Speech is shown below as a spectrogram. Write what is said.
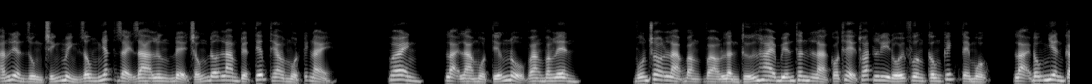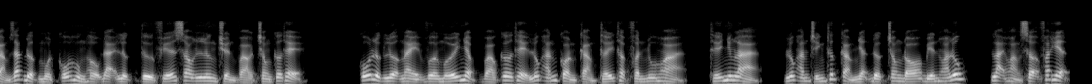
hắn liền dùng chính mình rông nhất dày ra lưng để chống đỡ Lam Tuyệt tiếp theo một kích này. Với anh, lại là một tiếng nổ vang vang lên. Vốn cho là bằng vào lần thứ hai biến thân là có thể thoát ly đối phương công kích tề mục, lại bỗng nhiên cảm giác được một cỗ hùng hậu đại lực từ phía sau lưng truyền vào trong cơ thể. Cỗ lực lượng này vừa mới nhập vào cơ thể lúc hắn còn cảm thấy thập phần nhu hòa, thế nhưng là, lúc hắn chính thức cảm nhận được trong đó biến hóa lúc, lại hoảng sợ phát hiện,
